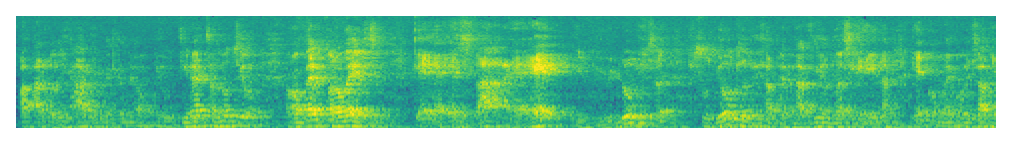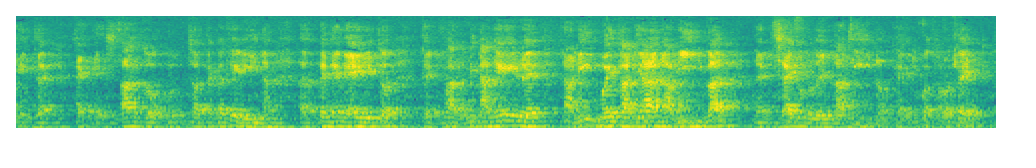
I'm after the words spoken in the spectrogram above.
parlo di Aquila perché ne ho più diretta nozione Roberto Roversi che è, è il più illustre studioso di San Bernardino da Siena, che come voi sapete è, stato con Santa Caterina eh, benemerito per far rimanere la lingua italiana viva nel secolo del latino, che è il 400.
